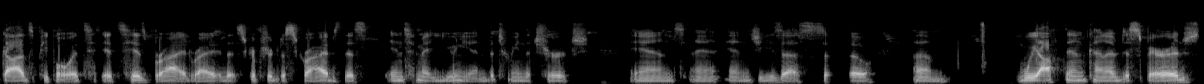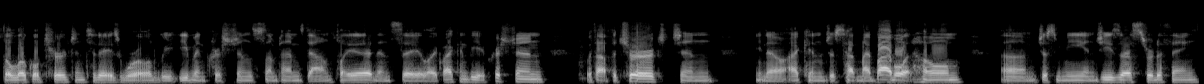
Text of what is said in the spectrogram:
god's people it's it's his bride right that scripture describes this intimate union between the church and and, and jesus so um, we often kind of disparage the local church in today's world. We even Christians sometimes downplay it and say like, I can be a Christian without the church, and you know, I can just have my Bible at home, um, just me and Jesus sort of thing.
